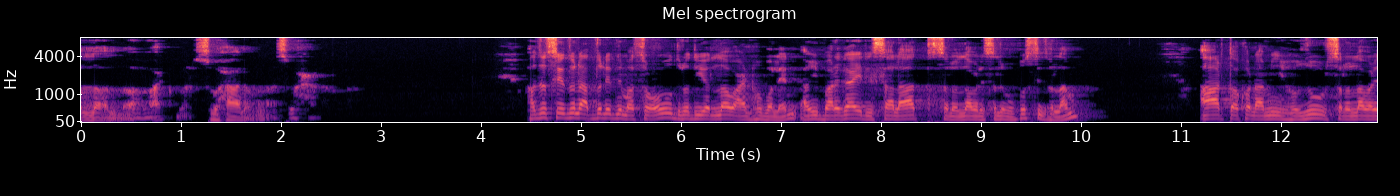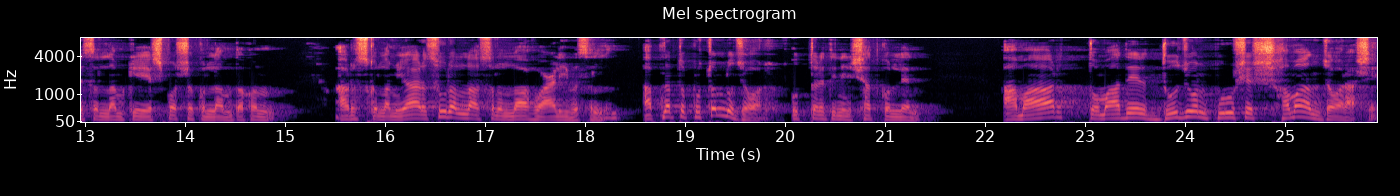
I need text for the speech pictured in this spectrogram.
আল্লাহ আল্লাহ আকবর। সুহান আল্লাহ সুহান হজরত সৈয়দুল আব্দুল ইবনে মাসউদ রদিয়াল্লাহ আনহু বলেন, আমি বারগাই রিসালাত সাল্লাহ আলি সাল্লাম উপস্থিত হলাম। আর তখন আমি হুজুর সাল্লাহ আলি সাল্লামকে স্পর্শ করলাম। তখন আরজ করলাম, ইয়া রসুল আল্লাহ সাল্লাহ আলী ওসাল্লাম আপনার তো প্রচণ্ড জ্বর। উত্তরে তিনি ইরশাদ করলেন, আমার তোমাদের দুজন পুরুষের সমান জ্বর আসে।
